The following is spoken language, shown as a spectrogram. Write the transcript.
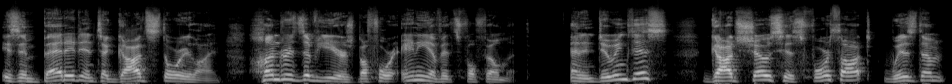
is embedded into God's storyline hundreds of years before any of its fulfillment. And in doing this, God shows his forethought, wisdom,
